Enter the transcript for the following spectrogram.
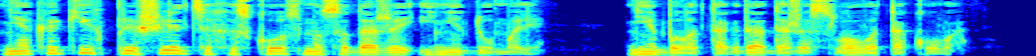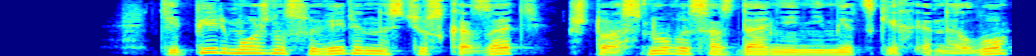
Ни о каких пришельцах из космоса даже и не думали – не было тогда даже слова такого. Теперь можно с уверенностью сказать, что основы создания немецких НЛО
